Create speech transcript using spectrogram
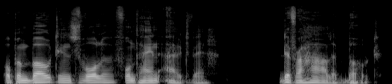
Op een boot in Zwolle vond hij een uitweg. De verhalenboot.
